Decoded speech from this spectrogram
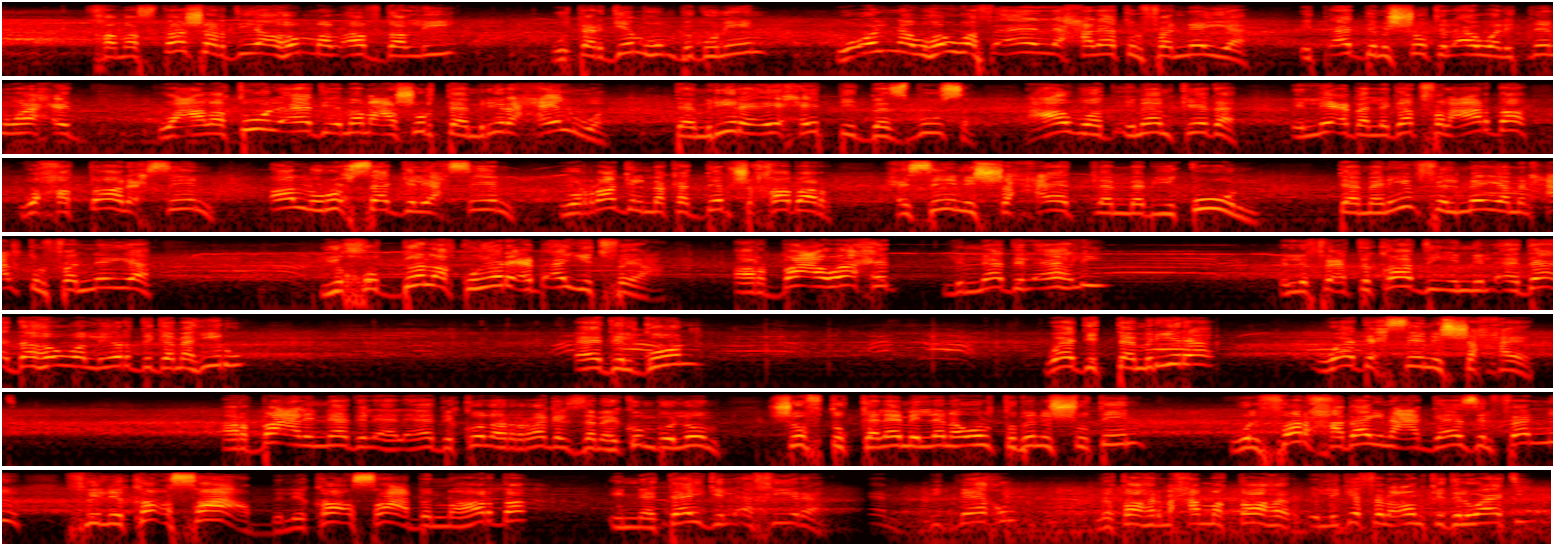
15 دقيقة هم الأفضل ليه وترجمهم بجونين. وقلنا وهو في أقل حالاته الفنية اتقدم الشوط الأول 2 1 وعلى طول ادي إمام عاشور. تمريرة حلوة. تمريرة إيه؟ حتة بسبوسة. عوض إمام كده اللعبة اللي جت في العارضة وحطها لحسين. قال له روح سجل يا حسين. والراجل ما كدبش خبر. حسين الشحات لما بيكون 80% من حالته الفنية يخض لك ويرعب أي دفاع. 4 1 للنادي الأهلي اللي في اعتقادي إن الأداء ده هو اللي يرضي جماهيره. أدي الجون. وادي التمريرة. وادي حسين الشحات. أربعة للنادي الأهلي. أدي كولر الراجل زي ما يكون بيقول لهم شفتوا الكلام اللي أنا قلته بين الشوطين؟ والفرحة باينة على الجهاز الفني في لقاء صعب لقاء صعب النهاردة. النتائج الأخيرة بدماغه لطاهر محمد طاهر اللي جه في العمق دلوقتي.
